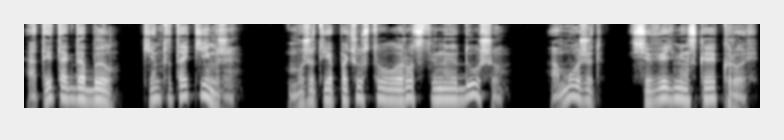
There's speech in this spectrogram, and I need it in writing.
А ты тогда был кем-то таким же. Может, я почувствовал родственную душу, а может, все ведьминская кровь.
